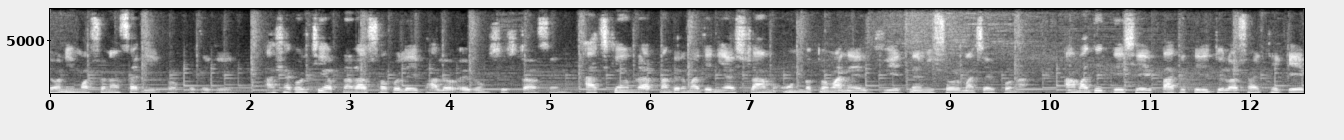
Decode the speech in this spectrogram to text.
রনি মশনাসারির পক্ষ থেকে। আশা করছি আপনারা সকলেই ভালো এবং সুস্থ আছেন। আজকে আমরা আপনাদের মাঝে নিয়ে আসলাম উন্নত মানের ভিয়েতনামি শোল মাছের পোনা। আমাদের দেশের প্রাকৃতিক জলাশয় থেকে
